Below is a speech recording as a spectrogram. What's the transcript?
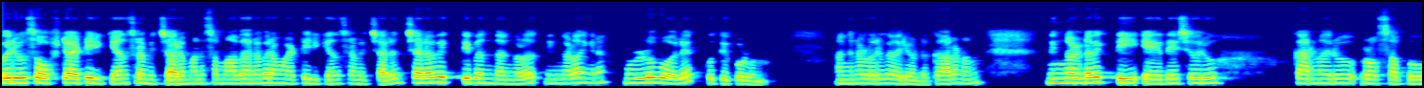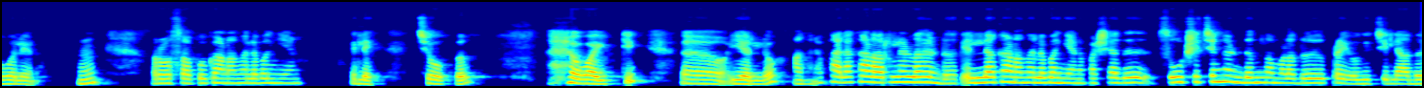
ഒരു സോഫ്റ്റ് ആയിട്ട് ഇരിക്കാൻ ശ്രമിച്ചാലും മനസമാധാനപരമായിട്ട് ഇരിക്കാൻ ശ്രമിച്ചാലും ചില വ്യക്തിബന്ധങ്ങൾ നിങ്ങളെ ഇങ്ങനെ മുള്ളുപോലെ കുത്തിക്കൊള്ളുന്നു. അങ്ങനെയുള്ളൊരു കാര്യമുണ്ട്. കാരണം നിങ്ങളുടെ വ്യക്തി ഏകദേശം ഒരു കാരണം ഒരു റോസാപ്പൂ പോലെയാണ്. റോസാപ്പൂ കാണാൻ നല്ല ഭംഗിയാണ്. ഇല്ലേ? ചുവപ്പ് വൈറ്റ് യെല്ലോ അങ്ങനെ പല കളറിലുള്ളതുണ്ട് എല്ലാം കാണാൻ നല്ല ഭംഗിയാണ്. പക്ഷെ അത് സൂക്ഷിച്ചും കണ്ടും നമ്മളത് പ്രയോഗിച്ചില്ല അത്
